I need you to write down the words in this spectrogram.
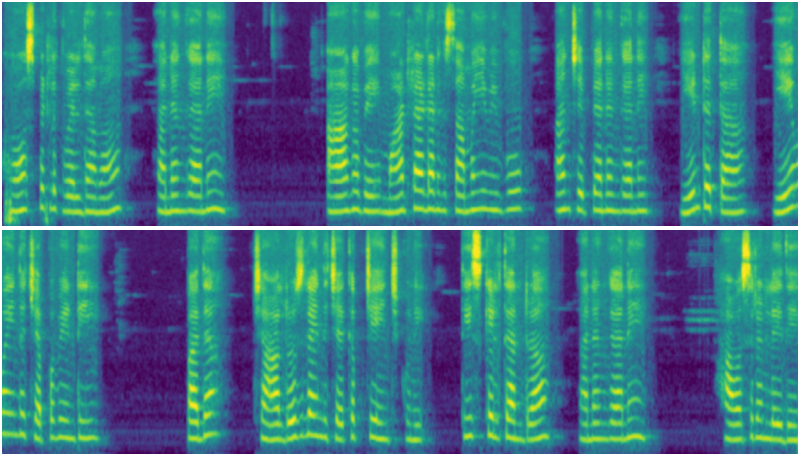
హాస్పిటల్కి వెళ్దామా? అనగానే ఆగవే మాట్లాడడానికి సమయం ఇవ్వు అని చెప్పి అనగానే ఏంటత్త? ఏమైందో చెప్పవేంటి? పద చాలా రోజులైంది చెకప్ చేయించుకుని తీసుకెళ్తాన్రా అనగానే అవసరం లేదే.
